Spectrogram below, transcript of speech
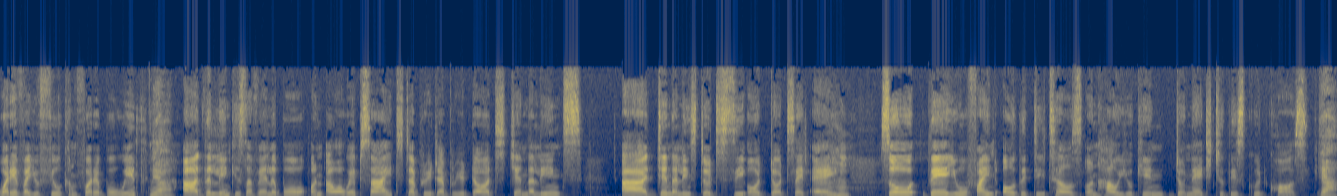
whatever you feel comfortable with. Yeah. Uh, the link is available on our website, www.genderlinks, uh, genderlinks.co.za. Mm-hmm. So there you will find all the details on how you can donate to this good cause. Yeah.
